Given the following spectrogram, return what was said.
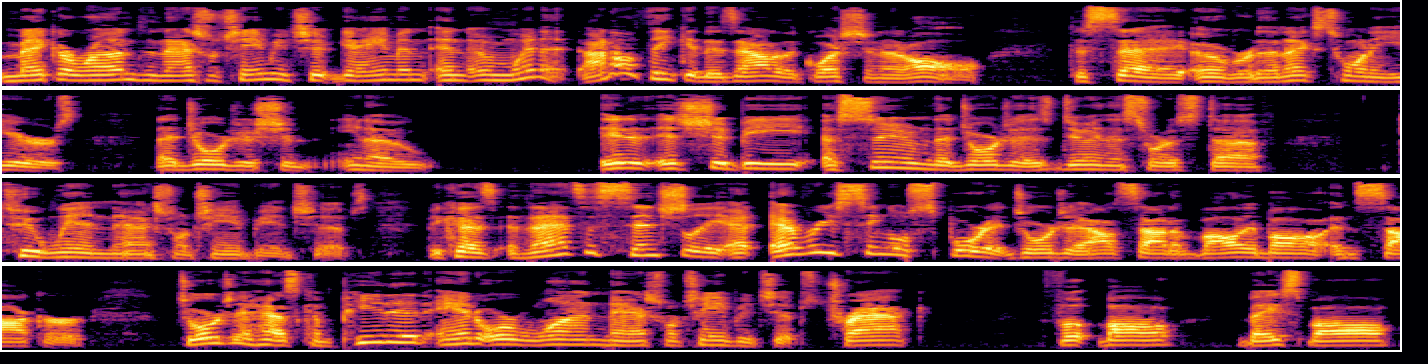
make a run to the national championship game and, and, and win it. I don't think it is out of the question at all to say over the next 20 years that Georgia should you know it it should be assumed that Georgia is doing this sort of stuff to win national championships because that's essentially at every single sport at Georgia outside of volleyball and soccer Georgia has competed and or won national championships track football baseball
